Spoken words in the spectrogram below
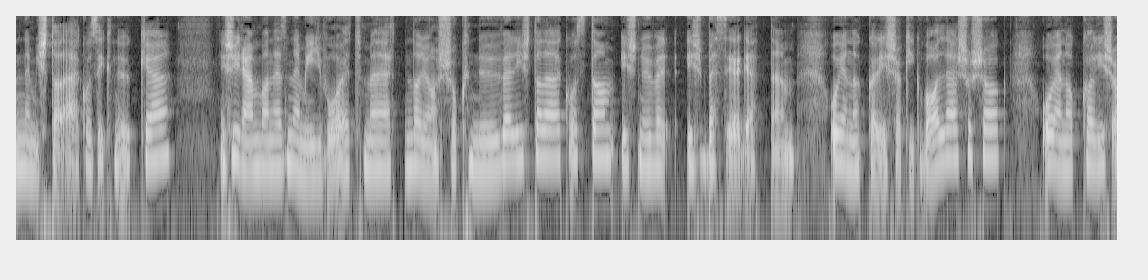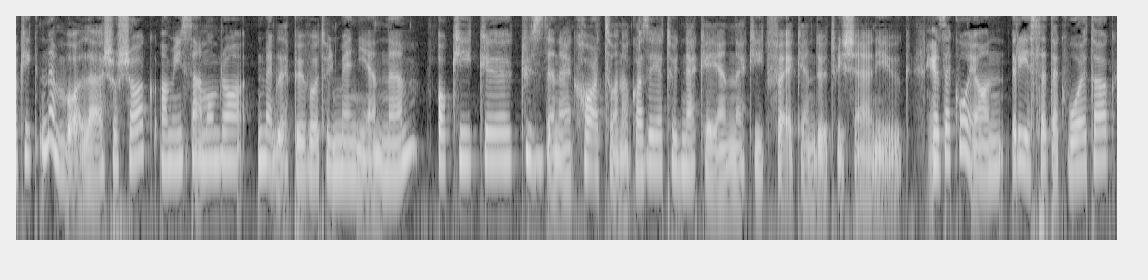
nem is találkozik nőkkel. És Iránban ez nem így volt, mert nagyon sok nővel is találkoztam, és nővel is beszélgettem. Olyanokkal is, akik vallásosak, olyanokkal is, akik nem vallásosak, ami számomra meglepő volt, hogy mennyien nem, akik küzdenek, harcolnak azért, hogy ne kelljen nekik fejkendőt viselniük. Ezek olyan részletek voltak,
